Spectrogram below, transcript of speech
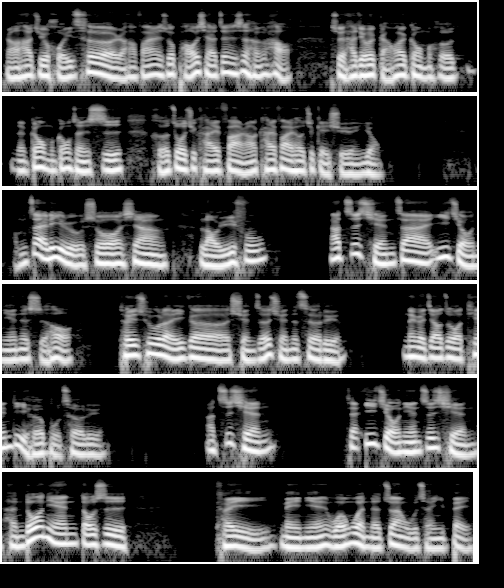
然后他去回测，然后发现说跑起来真的是很好，所以他就会赶快跟我们合，那跟我们工程师合作去开发，然后开发以后就给学员用。我们再例如说像老渔夫，他之前在一九年的时候推出了一个选择权的策略，那个叫做天地合补策略。啊，之前。在一九年之前，很多年都是可以每年稳稳的赚五成一倍。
